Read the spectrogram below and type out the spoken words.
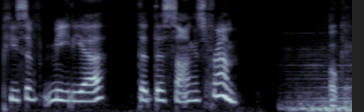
piece of media that this song is from. Okay.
